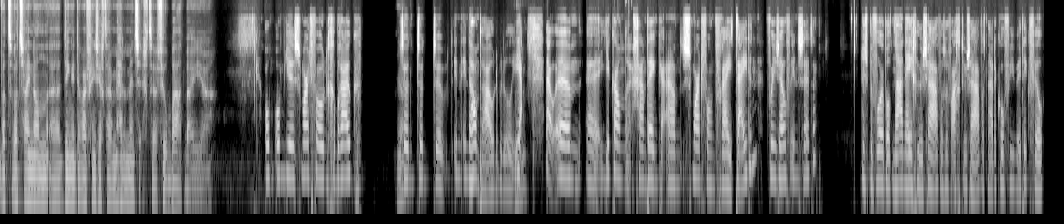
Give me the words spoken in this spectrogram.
Wat, wat zijn dan uh, dingen waarvan je zegt, daar hebben mensen echt uh, veel baat bij? Uh? Om, om je smartphone gebruik ja? te, te, te, in, in de hand te houden, bedoel je? Mm -hmm. Ja. Nou, um, je kan gaan denken aan smartphonevrije tijden voor jezelf inzetten. Dus bijvoorbeeld na negen uur s avonds of acht uur s avonds na de koffie, weet ik veel.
